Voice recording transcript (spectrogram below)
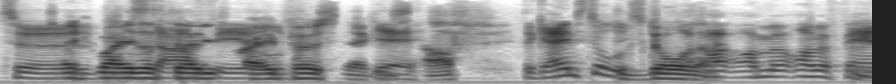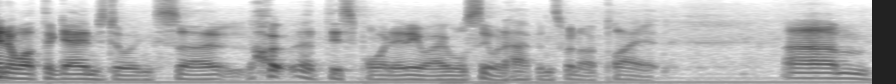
to Take away the 30 frame Starfield. per second Yeah. stuff. The game still looks Ignore good. Like. I, I'm, a, I'm a fan of what the game's doing. So at this point, anyway, we'll see what happens when I play it. Um,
